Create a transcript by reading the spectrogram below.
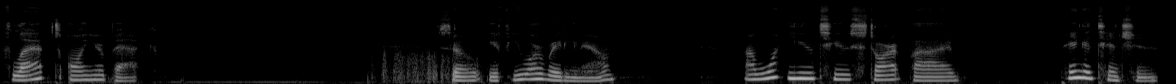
flat on your back. So, if you are ready now, I want you to start by paying attention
